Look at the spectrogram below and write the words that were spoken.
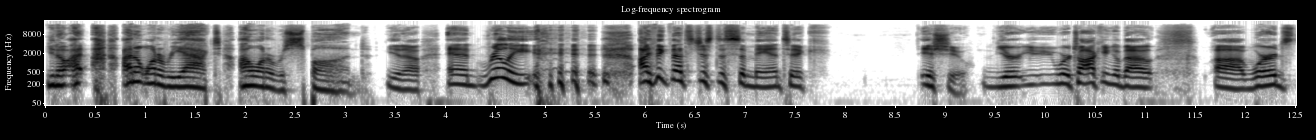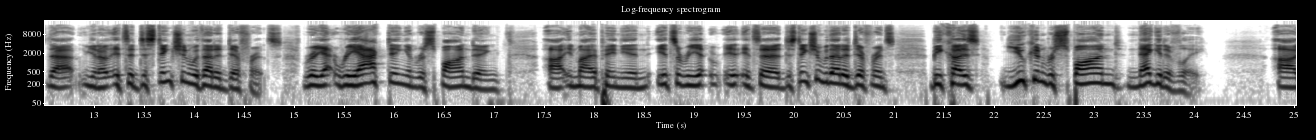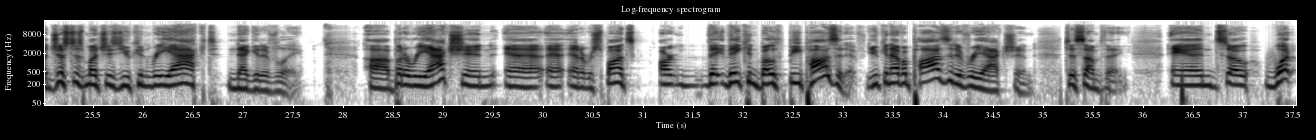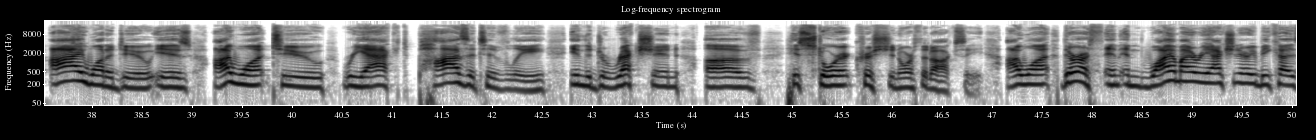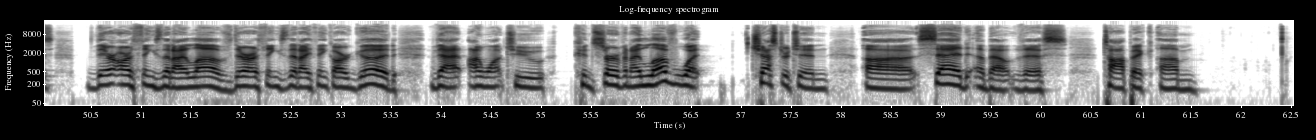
you know, I I don't want to react. I want to respond. You know, and really, I think that's just a semantic issue. You're you, we're talking about uh, words that you know it's a distinction without a difference. Rea- reacting and responding, uh, in my opinion, it's a rea- it's a distinction without a difference because you can respond negatively uh, just as much as you can react negatively. Uh, but a reaction and, and a response are they, they can both be positive. You can have a positive reaction to something. And so what I want to do is I want to react positively in the direction of historic Christian orthodoxy. I want there are and, and why am I reactionary? Because there are things that I love. There are things that I think are good that I want to conserve. And I love what Chesterton uh, said about this topic. Um,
